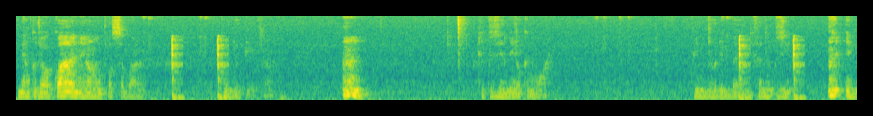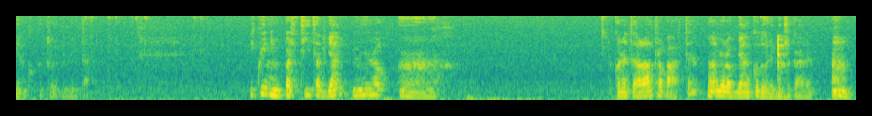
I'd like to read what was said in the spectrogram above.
bianco gioca qua e nero non possa fare. Con due piedi perché così è nero che muore. Quindi dovrebbe difendere così e bianco cattura l'abilità e quindi in partita bianco nero uh, connette dall'altra parte ma allora bianco dovrebbe giocare.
